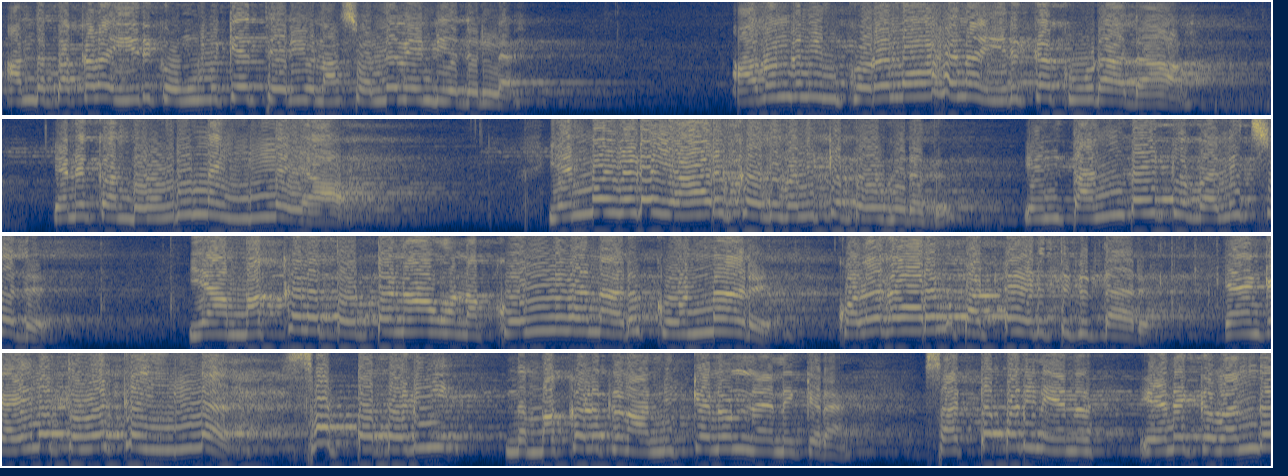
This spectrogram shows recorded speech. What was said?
அந்த பக்கம் இருக்கு. உங்களுக்கே தெரியும். நான் சொல்ல வேண்டியதில்லை. அவங்களின் குரலாக நான் இருக்கக்கூடாதா? எனக்கு அந்த உரிமை இல்லையா? என்னை விட யாருக்கு அது வலிக்க போகிறது? என் தந்தைக்கு வலிச்சது. என் மக்களை தொட்டனா உன்னை கொல்லுவனாரு கொன்னாரு. கொலகாரன் பட்டம் எடுத்துக்கிட்டாரு. என் கையில துவக்க இல்ல. சட்டப்படி இந்த மக்களுக்கு நான் நிக்கணும்னு நினைக்கிறேன். சட்டப்படி எனக்கு வந்து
